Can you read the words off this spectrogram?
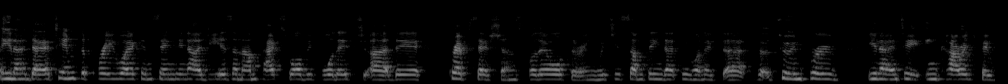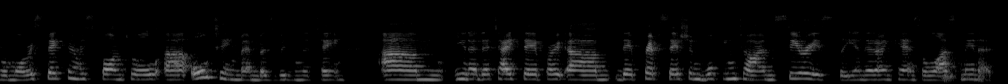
you know they attempt the pre-work and send in ideas and unpacks well before their uh, their prep sessions for their authoring which is something that we wanted uh, to improve you know and to encourage people more. Respect and respond to all uh, all team members within the team um, you know they take their um, their prep session booking time seriously and they don't cancel last minute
